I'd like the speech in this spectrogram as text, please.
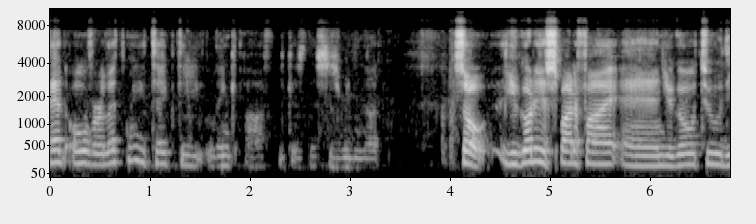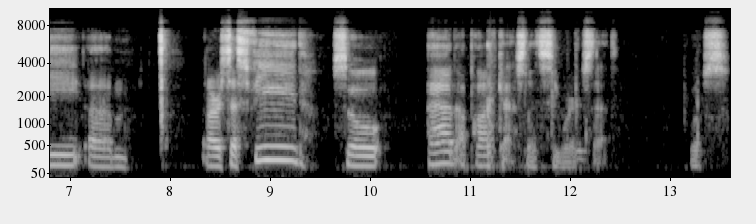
Head over. Let me take the link off because this is really not. So you go to your Spotify and you go to the um, RSS feed. So add a podcast. Let's see where is that? Whoops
